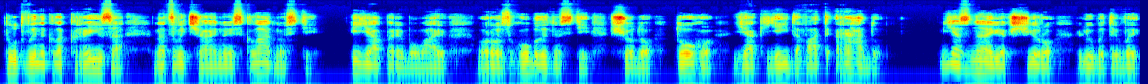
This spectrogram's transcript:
Тут виникла криза надзвичайної складності, і я перебуваю в розгубленості щодо того, як їй давати раду. Я знаю, як щиро любите ви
